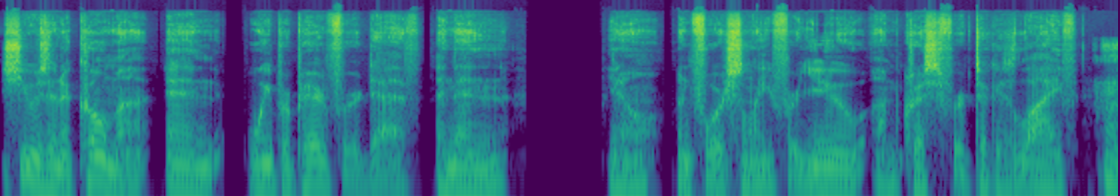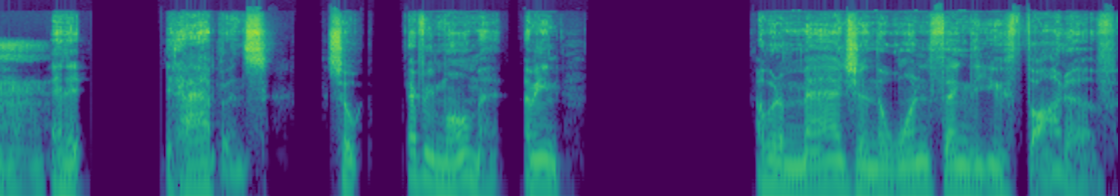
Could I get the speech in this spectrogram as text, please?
she was in a coma and we prepared for her death. And then, you know, unfortunately for you, um, Christopher took his life mm-hmm. and it, it happens. So every moment, I mean, I would imagine the one thing that you thought of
